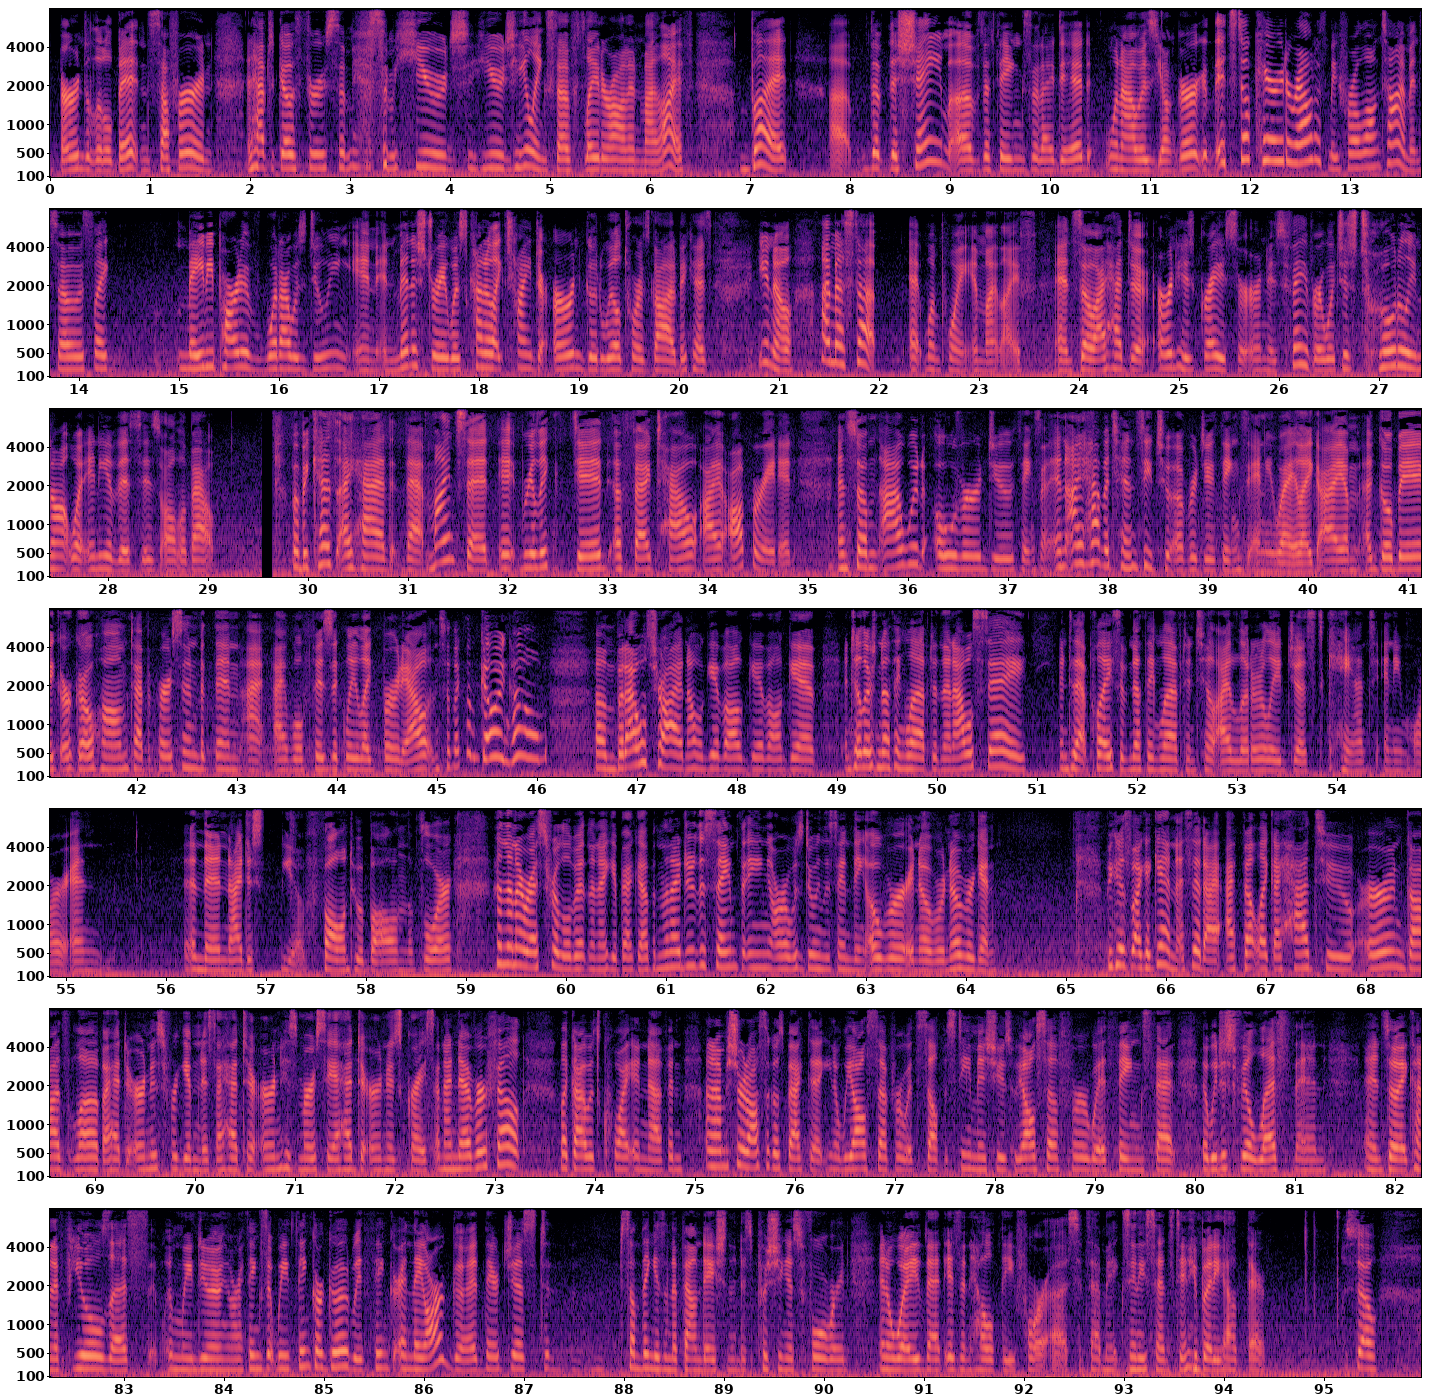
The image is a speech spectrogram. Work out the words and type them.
burned a little bit and suffer and, and have to go through some some huge huge healing stuff later on in my life. But uh, the the shame of the things that I did when I was younger it still carried around with me for a long time. And so it's like maybe part of what I was doing in in ministry was kind of like trying to earn goodwill towards God because you know I messed up at one point in my life. And so I had to earn his grace or earn his favor which is totally not what any of this is all about but because I had that mindset, it really did affect how I operated. And so I would overdo things. And I have a tendency to overdo things anyway. Like I am a go big or go home type of person, but then I, I will physically like burn out and so like I'm going home. Um, but I will try and I will give, I'll give, I'll give until there's nothing left. And then I will stay into that place of nothing left until I literally just can't anymore. And and then I just, you know, fall into a ball on the floor. And then I rest for a little bit, and then I get back up, and then I do the same thing, or I was doing the same thing over and over and over again. Because, like, again, I said, I, I felt like I had to earn God's love. I had to earn His forgiveness. I had to earn His mercy. I had to earn His grace. And I never felt like I was quite enough. And, and I'm sure it also goes back to, you know, we all suffer with self esteem issues. We all suffer with things that, that we just feel less than and so it kind of fuels us when we're doing our things that we think are good we think and they are good. They're just something is in the foundation that is pushing us forward in a way that isn't healthy for us if that makes any sense to anybody out there. So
